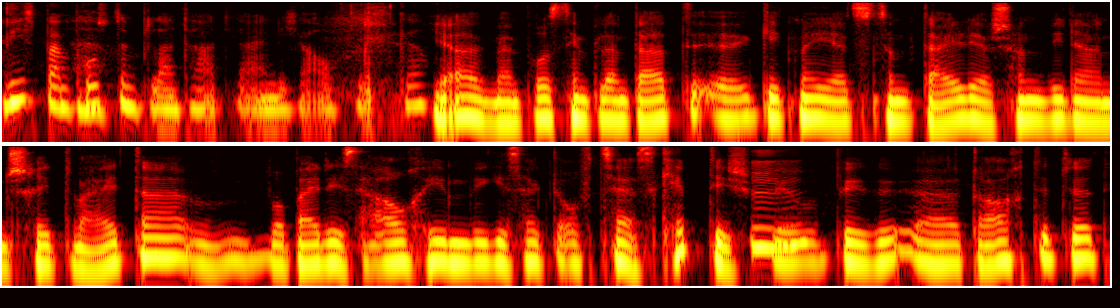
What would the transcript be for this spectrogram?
Wie es beim Brustimplantat ja eigentlich auch ist. Gell? Ja, beim Brustimplantat äh, geht man jetzt zum Teil ja schon wieder einen Schritt weiter, wobei das auch eben, wie gesagt, oft sehr skeptisch mhm. betrachtet wird.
